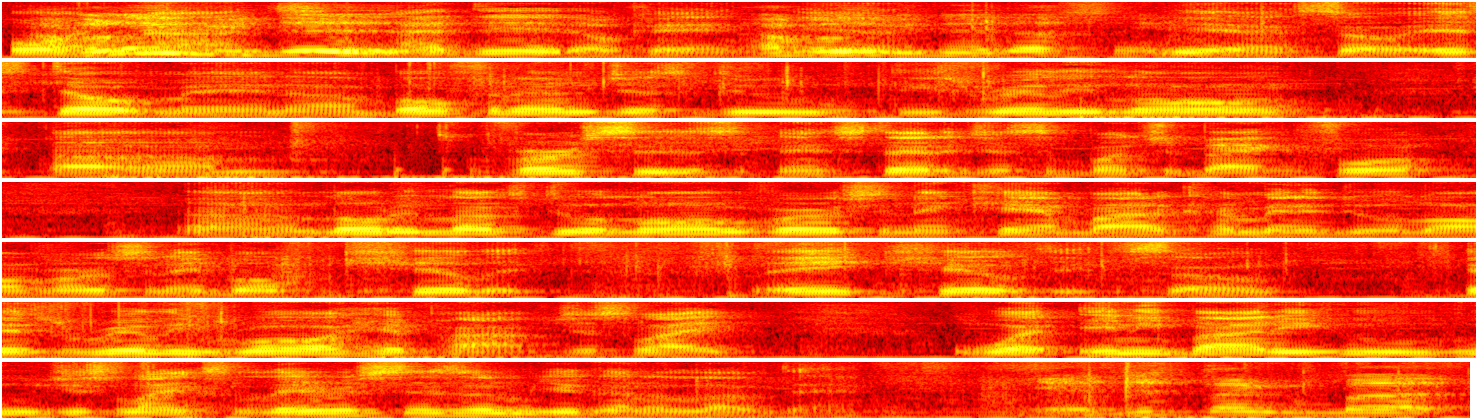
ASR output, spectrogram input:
or I believe not. you did. I did. Okay. I believe yeah. you did. I seen. it. Yeah, so it's dope, man. Um, both of them just do these really long um, verses instead of just a bunch of back and forth. Uh, Loaded Lux do a long verse, and then Cambatta come in and do a long verse, and they both kill it. They killed it. So it's really raw hip hop, just like what anybody who who just likes lyricism, you're gonna love that. Yeah, just think about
